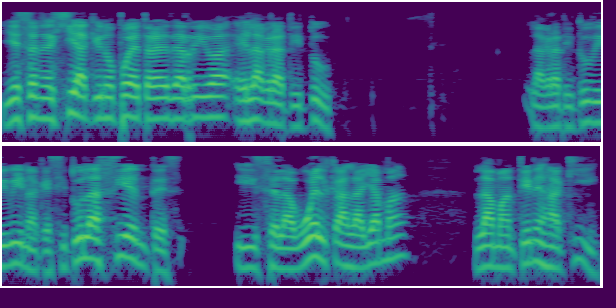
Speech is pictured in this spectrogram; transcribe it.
Y esa energía que uno puede traer de arriba es la gratitud. La gratitud divina, que si tú la sientes y se la vuelcas la llama, la mantienes aquí.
